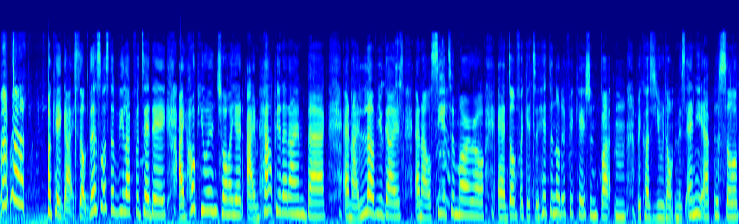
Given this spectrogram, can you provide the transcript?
Okay guys, so this was the vlog for today. I hope you enjoy it. I'm happy that I'm back and I love you guys and I'll see you tomorrow. And don't forget to hit the notification button because you don't miss any episode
